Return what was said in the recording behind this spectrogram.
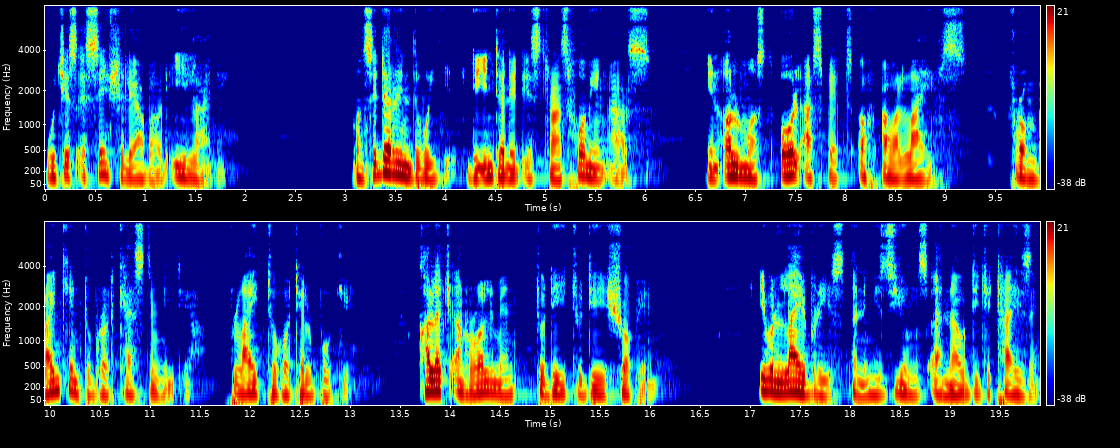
which is essentially about e learning. Considering the way the internet is transforming us in almost all aspects of our lives, from banking to broadcasting media, flight to hotel booking, college enrollment to day to day shopping, even libraries and museums are now digitizing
